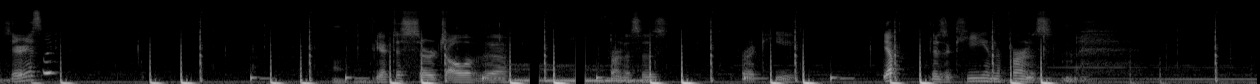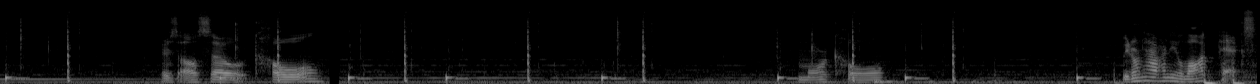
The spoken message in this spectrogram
seriously? You have to search all of the furnaces for a key. Yep, there's a key in the furnace. There's also coal. More coal. Don't have any lockpicks.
